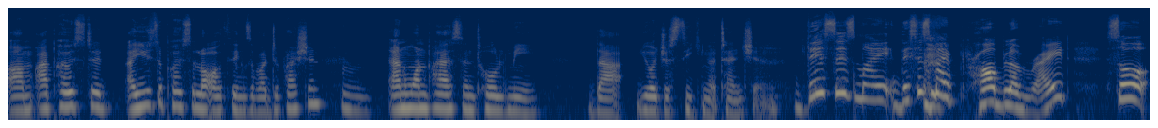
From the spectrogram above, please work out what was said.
um, I posted, I used to post a lot of things about depression, Mm. and one person told me that you're just seeking attention. this is my this is my problem right so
